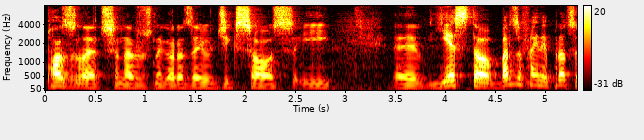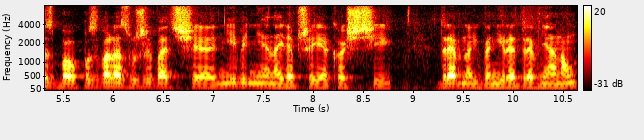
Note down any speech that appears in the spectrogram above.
puzzle, czy na różnego rodzaju jigsaws i e, jest to bardzo fajny proces, bo pozwala zużywać e, nie, nie najlepszej jakości drewno i wenirę drewnianą e,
